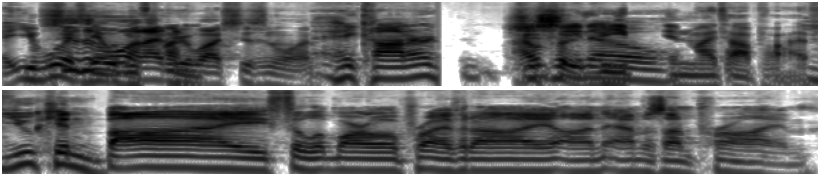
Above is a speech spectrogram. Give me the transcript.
You would. it Season would one, I'd rewatch season one. Hey Conor, I would just so put you know, in my top five. you can buy Philip Marlowe Private Eye on Amazon Prime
